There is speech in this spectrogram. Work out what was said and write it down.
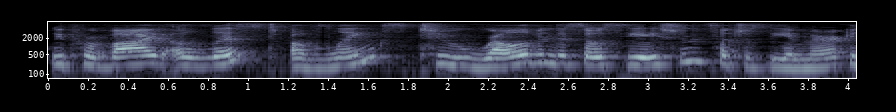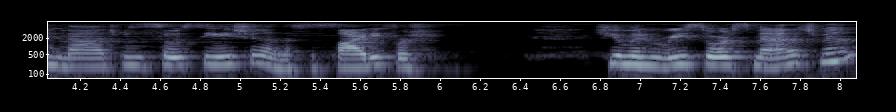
we provide a list of links to relevant associations such as the American Management Association and the Society for Human Resource Management.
